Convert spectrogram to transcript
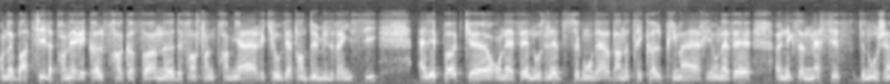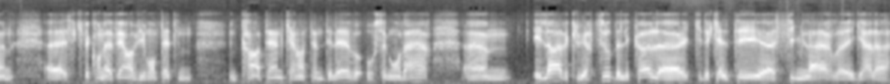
on a bâti la première école francophone de France langue première qui est ouverte en 2020 ici. À l'époque, euh, on avait nos élèves du secondaire dans notre école primaire et on avait un exode massif de nos jeunes, euh, ce qui fait qu'on avait environ peut-être une, trentaine, quarantaine d'élèves au secondaire. Euh, et là, avec l'ouverture de l'école, euh, qui est de qualité euh, similaire, là, égale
